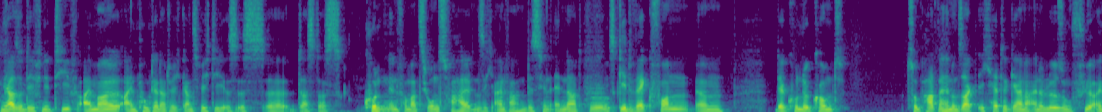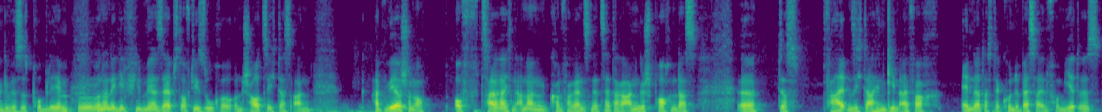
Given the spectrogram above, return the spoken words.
Ja, also definitiv. Einmal ein Punkt, der natürlich ganz wichtig ist, ist, äh, dass das Kundeninformationsverhalten sich einfach ein bisschen ändert. Mhm. Es geht weg von, ähm, der Kunde kommt zum Partner hin und sagt, ich hätte gerne eine Lösung für ein gewisses Problem, mhm. sondern er geht viel mehr selbst auf die Suche und schaut sich das an. Hatten wir ja schon auch auf zahlreichen anderen Konferenzen etc. angesprochen, dass das Verhalten sich dahingehend einfach ändert, dass der Kunde besser informiert ist,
